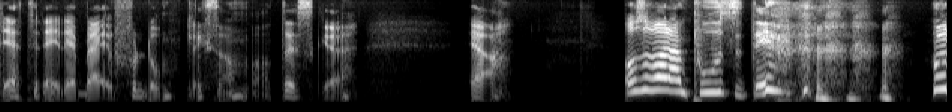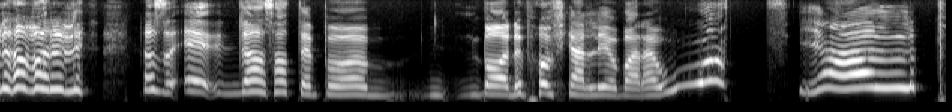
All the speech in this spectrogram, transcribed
det til deg, det ble jo for dumt, liksom. At jeg skulle Ja. Og så var den positiv! og da var det litt da, da satt jeg på badet på fjellet og bare What?! Hjelp!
